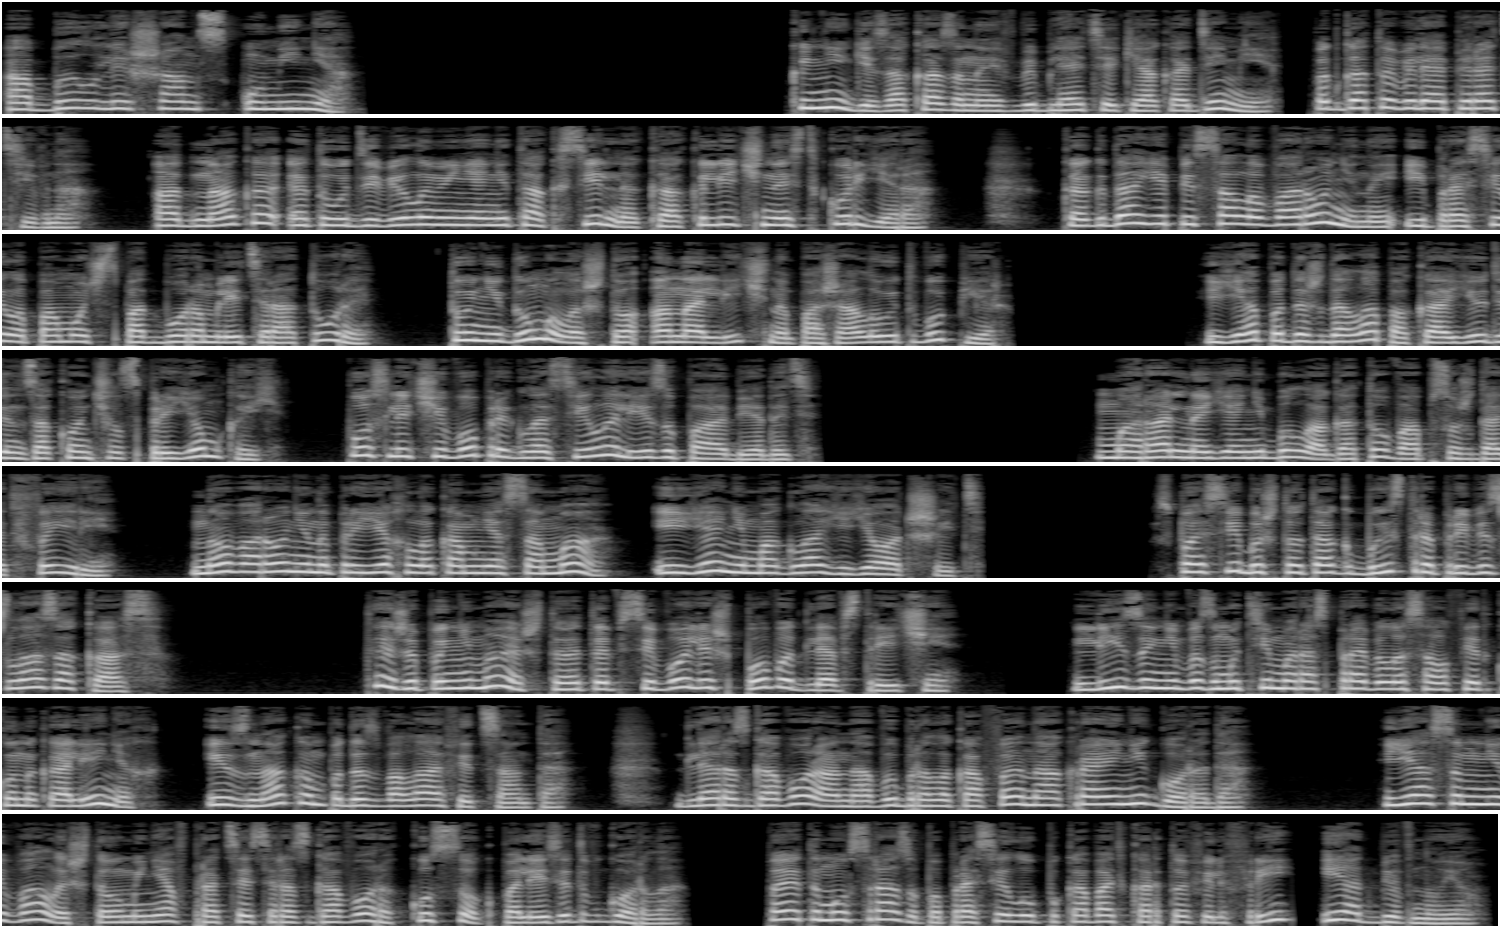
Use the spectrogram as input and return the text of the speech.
А был ли шанс у меня? Книги, заказанные в библиотеке Академии, подготовили оперативно. Однако это удивило меня не так сильно, как личность курьера. Когда я писала Ворониной и просила помочь с подбором литературы, то не думала, что она лично пожалует в упир. Я подождала, пока Юдин закончил с приемкой, после чего пригласила Лизу пообедать. Морально я не была готова обсуждать Фейри, но Воронина приехала ко мне сама, и я не могла ее отшить. Спасибо, что так быстро привезла заказ. Ты же понимаешь, что это всего лишь повод для встречи. Лиза невозмутимо расправила салфетку на коленях и знаком подозвала официанта. Для разговора она выбрала кафе на окраине города. Я сомневалась, что у меня в процессе разговора кусок полезет в горло, поэтому сразу попросила упаковать картофель фри и отбивную.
